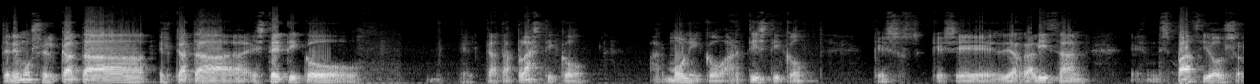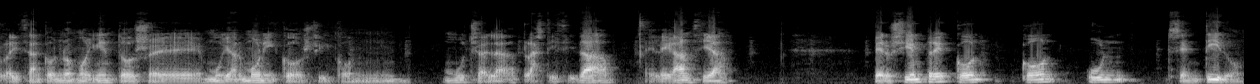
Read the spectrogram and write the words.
tenemos el kata, el kata estético, el kata plástico, armónico, artístico, que, se realizan en espacios, se realizan con unos movimientos eh, muy armónicos y con mucha la plasticidad, elegancia, pero siempre con, con un sentido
